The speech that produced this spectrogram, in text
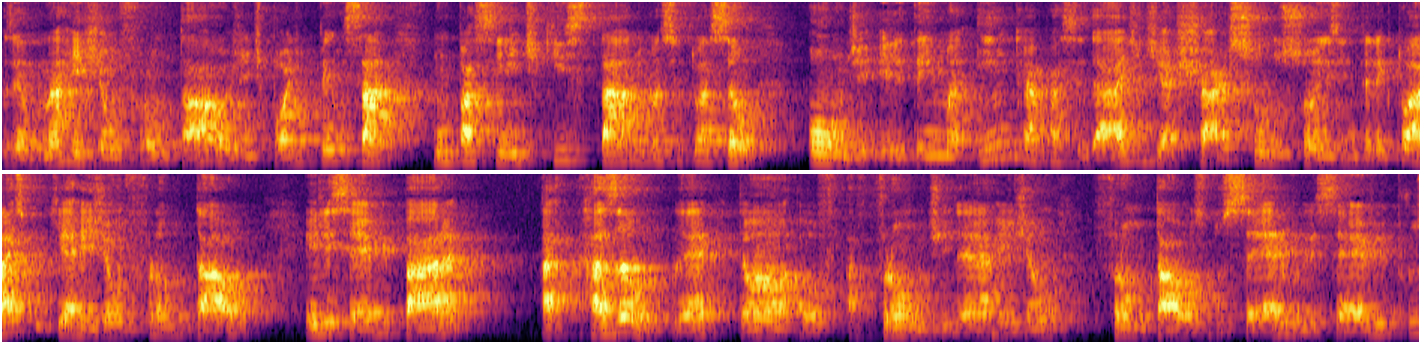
exemplo, na região frontal, a gente pode pensar num paciente que está numa situação onde ele tem uma incapacidade de achar soluções intelectuais, porque a região frontal ele serve para a razão, né? Então a, fronte, né, a região frontal do cérebro, ele serve para o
